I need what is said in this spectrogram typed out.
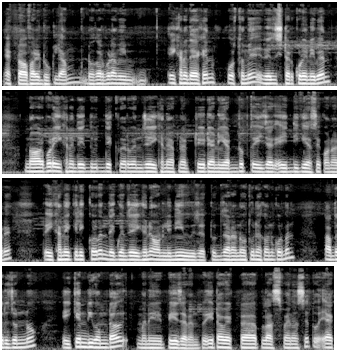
একটা অফারে ঢুকলাম। ঢোকার পরে আমি এইখানে দেখেন, প্রথমে রেজিস্টার করে নেবেন। নেওয়ার পরে এইখানে দেখ- দেখতে পারবেন যে এইখানে আপনার ট্রেড অ্যান্ড ইয়ারড্রপ তো এই জায়গায়, এই দিকে আছে কর্নারে তো এইখানে ক্লিক করবেন, দেখবেন যে এইখানে অনলি নিউ ইউজার তো যারা নতুন অ্যাকাউন্ট করবেন, তাদের জন্য এই ক্যান্ডি বামটাও মানে পেয়ে যাবেন। তো এটাও একটা প্লাস পয়েন্ট আছে তো এক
